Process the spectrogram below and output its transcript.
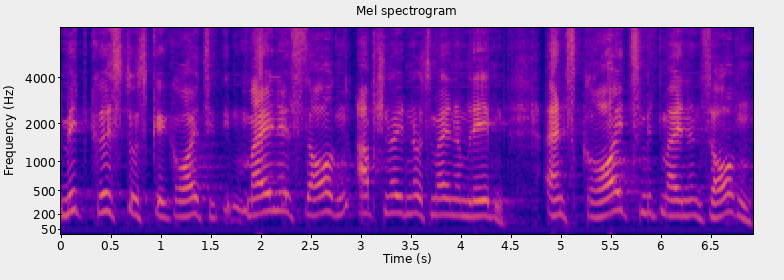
Mit Christus gekreuzigt. Meine Sorgen abschneiden aus meinem Leben. Ans Kreuz mit meinen Sorgen.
